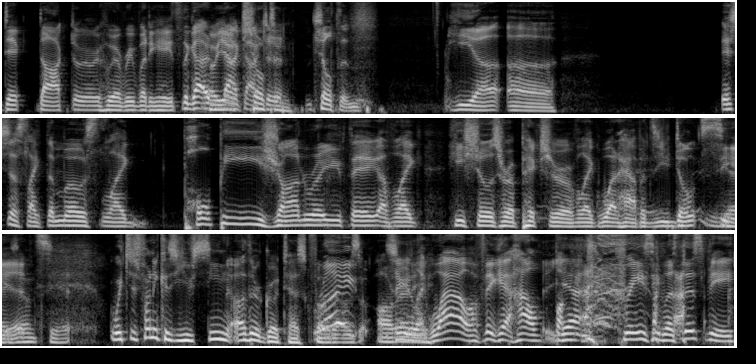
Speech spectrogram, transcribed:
dick doctor who everybody hates, the guy, Oh, yeah, doctor, Chilton. Chilton, he, uh, uh, it's just like the most like pulpy genre thing of like he shows her a picture of like what happens. You don't see yeah, it. You don't see it. Which is funny because you've seen other grotesque photos already. So you're like, wow, I figure how fucking Yeah. crazy must this be?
